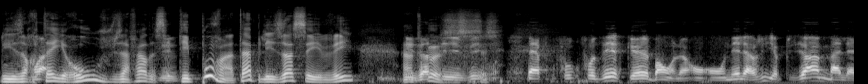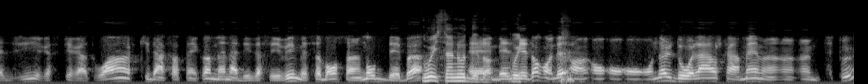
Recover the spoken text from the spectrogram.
Les orteils rouges, les affaires de... C'est épouvantable. Les ACV. En les ACV. Ben, faut, dire que, bon, là, on, élargit. Il y a plusieurs maladies respiratoires qui, dans certains cas, mènent à des ACV, mais ça, bon, c'est un autre débat. Oui, c'est un autre débat. mais, donc, on a, on, a, le dos large quand même un, petit peu.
